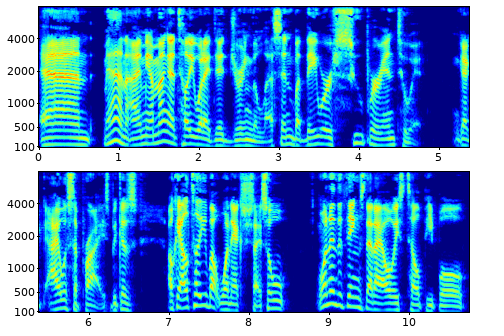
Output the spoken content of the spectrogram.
And man, I mean, I'm not going to tell you what I did during the lesson, but they were super into it. Like, I was surprised because, okay, I'll tell you about one exercise. So one of the things that I always tell people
